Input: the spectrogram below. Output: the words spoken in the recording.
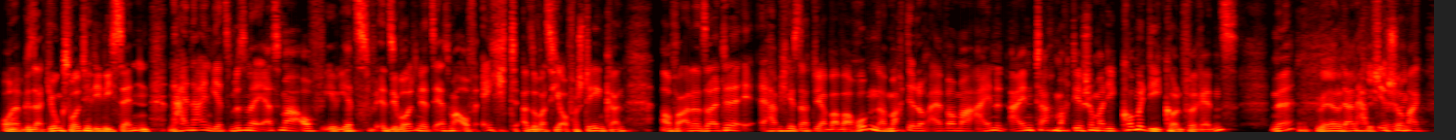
und habe gesagt, Jungs, wollt ihr die nicht senden? Nein, nein, jetzt müssen wir erstmal auf jetzt sie wollten jetzt erstmal auf echt, also was ich auch verstehen kann. Auf der anderen Seite habe ich gesagt, ja, aber warum? Dann macht ihr doch einfach mal einen einen Tag macht ihr schon mal die Comedy Konferenz, ne? Wäre- Dann habt ihr schon mal direkt-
